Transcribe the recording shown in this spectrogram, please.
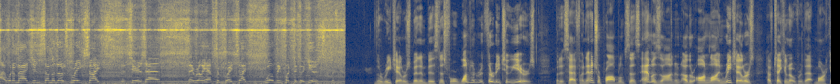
I would imagine some of those great sites that Sears has, they really have some great sites, will be put to good use. The retailer's been in business for 132 years, but it's had financial problems since Amazon and other online retailers have taken over that market.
